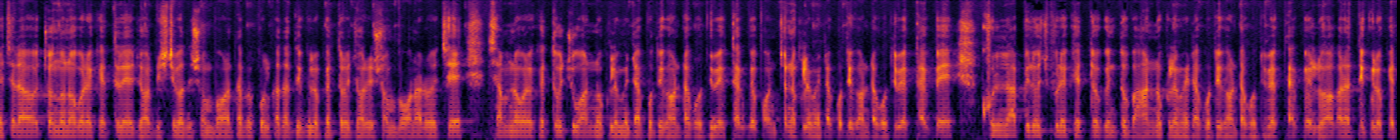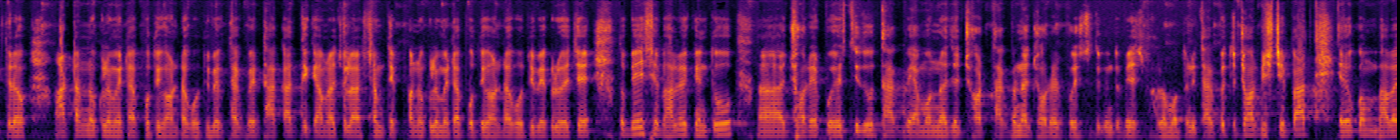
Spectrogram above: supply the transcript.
এছাড়াও চন্দ্রনগরের ক্ষেত্রে ঝড় বৃষ্টিপাতের সম্ভাবনা থাকবে। কলকাতার দিকগুলোর ক্ষেত্রেও ঝড়ের সম্ভাবনা রয়েছে। শ্যামনগরের ক্ষেত্রেও চুয়ান্ন কিলোমিটার প্রতি ঘণ্টা গতিবেগ থাকবে, পঞ্চান্ন কিলোমিটার প্রতি ঘণ্টা গতিবেগ থাকবে। খুলনা, পিরোজপুরের ক্ষেত্রেও কিন্তু বাহান্ন কিলোমিটার প্রতি ঘণ্টা গতিবেগ থাকবে। লোহাগাড়ার দিকগুলোর ক্ষেত্রেও আটান্ন কিলোমিটার প্রতি ঘণ্টা গতিবেগ থাকবে। ঢাকার দিকে আমরা চলে আসলাম, তেপ্পান্ন কিলোমিটার প্রতি ঘণ্টা গতিবেগ রয়েছে। তো বেশ ভালোই কিন্তু ঝড়ের পরিস্থিতিও থাকবে। এমন না যে ঝড় থাকবে না, ঝড়ের পরিস্থিতি কিন্তু বেশ ভালো মতনই থাকবে। তো ঝড় বৃষ্টিপাত এরকম ভাবে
